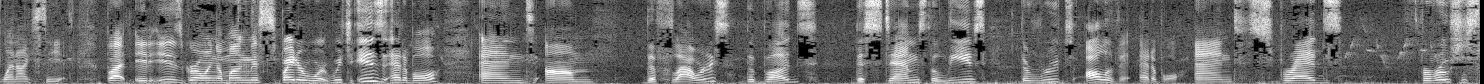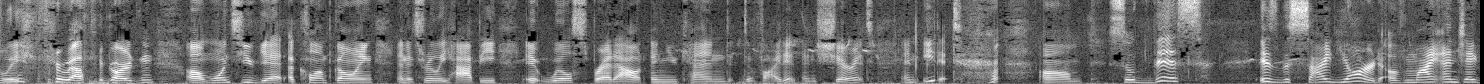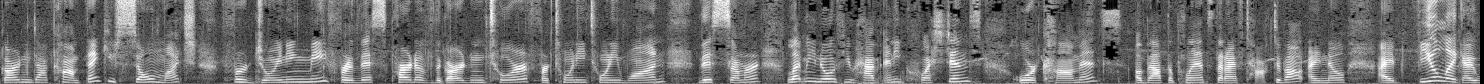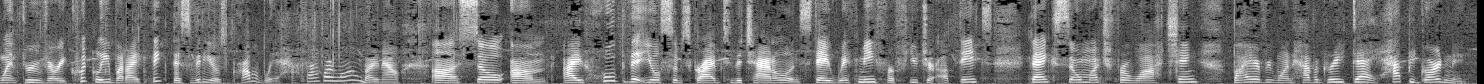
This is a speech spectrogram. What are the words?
when I see it. But it is growing among this spiderwort, which is edible, and um, the flowers, the buds, the stems, the leaves, the roots, all of it edible, and spreads ferociously throughout the garden. Um, once you get a clump going and it's really happy, it will spread out and you can divide it and share it and eat it. um, so this is the side yard of mynjgarden.com. Thank you so much for joining me for this part of the garden tour for 2021 this summer. Let me know if you have any questions or comments about the plants that I've talked about. I know I feel like I went through very quickly, but I think this video is probably a half hour long by now. Uh, so um, I hope that you'll subscribe to the channel and stay with me for future updates. Thanks so much for watching. Bye everyone. Have a great day. Happy gardening.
